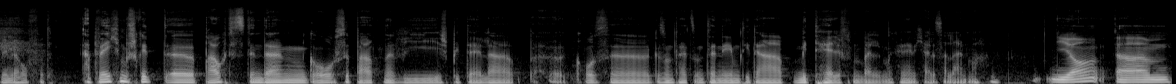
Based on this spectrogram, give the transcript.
wie wir hoffen. Ab welchem Schritt äh, braucht es denn dann große Partner wie Spitäler, äh, große Gesundheitsunternehmen, die da mithelfen? Weil man kann ja nicht alles allein machen. Ja, ähm,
